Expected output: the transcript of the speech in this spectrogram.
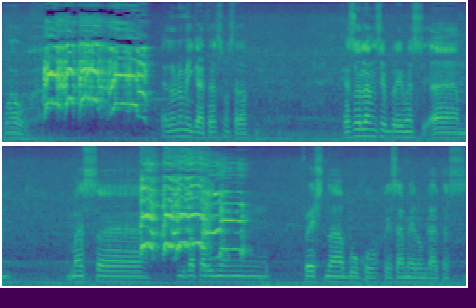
Wow. Alam na may gatas, masarap. Kaso lang siyempre mas um, mas uh, iba pa rin yung fresh na buko kaysa mayroong gatas.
